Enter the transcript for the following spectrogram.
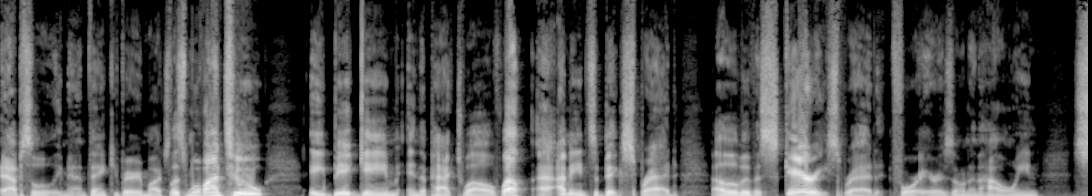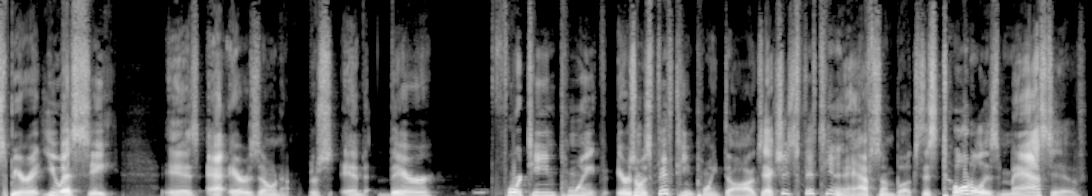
Absolutely, man. Thank you very much. Let's move on to a big game in the Pac 12. Well, I mean, it's a big spread, a little bit of a scary spread for Arizona in the Halloween spirit. USC is at Arizona, and they're 14 point, Arizona's 15 point dogs. Actually, it's 15 and a half some books. This total is massive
